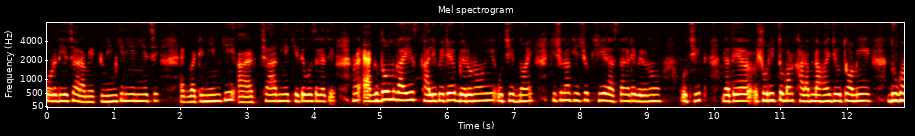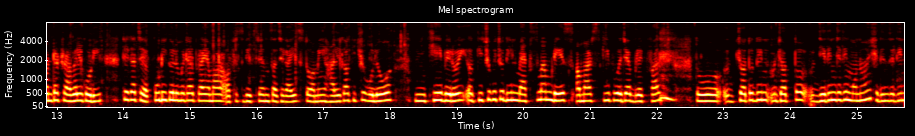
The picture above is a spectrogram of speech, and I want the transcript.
করে দিয়েছে আর আমি একটু নিমকি নিয়ে নিয়েছি, এক বাটি নিমকি আর চা নিয়ে খেতে বসে গেছি। একদম গাইস খালি পেটে বেরোনোই উচিত নয়, কিছু না কিছু খেয়ে রাস্তাঘাটে বেরোনো উচিত, যাতে শরীর তোমার খারাপ না হয়। যেহেতু আমি দু ঘণ্টা ট্রাভেল করি, ঠিক আছে? কুড়ি কিলোমিটার প্রায় আমার অফিস ডিস্টেন্স আছে গাইস তো আমি হালকা কিছু হলেও খেয়ে বেরোই। কিছু কিছু দিন ম্যাক্সিমাম ডেজ আমার স্কিপ হয়ে যায় ব্রেকফাস্ট তো যতদিন, যত, যেদিন যেদিন মনে হয় সেদিন সেদিন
